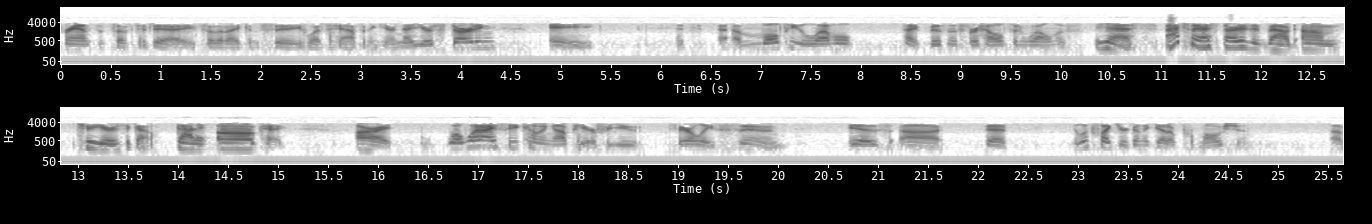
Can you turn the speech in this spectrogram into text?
transits of today so that I can see what's happening here. Now you're starting a a multi-level type business for health and wellness. Yes. Actually, I started it about um 2 years ago. Got it. Okay. All right. Well, what I see coming up here for you fairly soon is uh, that it looks like you're going to get a promotion of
